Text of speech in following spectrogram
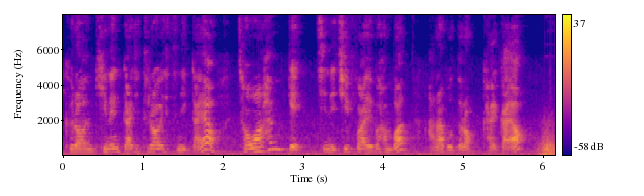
그런 기능까지 들어있으니까요. 저와 함께 지니 G5 한번 알아보도록 할까요?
